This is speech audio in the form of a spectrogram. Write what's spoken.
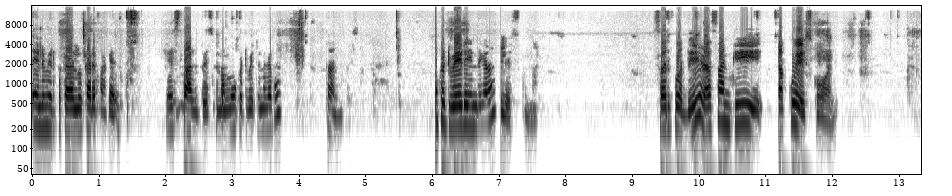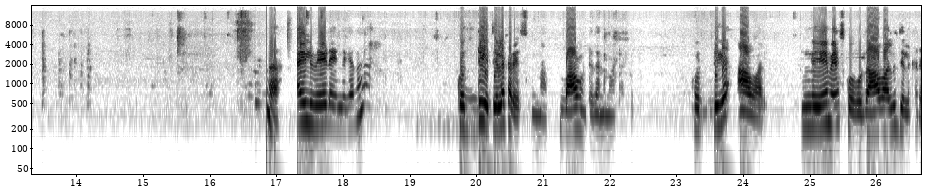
ఎండుమిరపకాయలు కరివేపాకాయలు వేసి తాలింపు వేసుకుందాం. మూకటి పెట్టిన కదా? తాలింపు వేసుకుందాం. ఒకటి వేడైంది కదా? వేసుకుందాం. సరిపోద్ది. రసానికి తక్కువ వేసుకోవాలి. ఆయిల్ వేడైంది కదా? కొద్దిగా జీలకర్ర వేసుకుందాం. బాగుంటుంది అనమాట కొద్దిగా ఆవాలు. ఇంకా ఏం వేసుకోకూడదు. ఆవాలు జీలకర్ర.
